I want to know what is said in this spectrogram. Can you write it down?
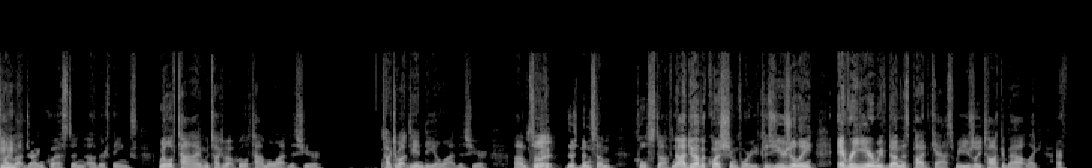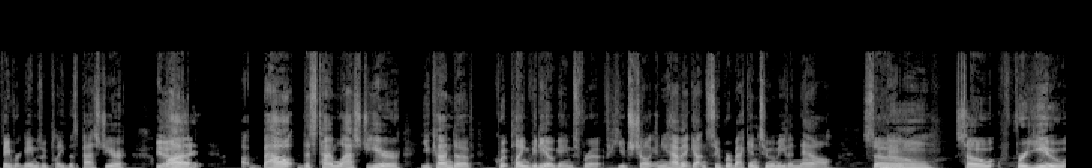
talking Mhm. about Dragon Quest and other things. Wheel of Time, we talked about Wheel of Time a lot this year. Talked about D and D a lot this year. Um, so Right. there's been some cool stuff. Now I do have a question for you because usually every year we've done this podcast, we usually talk about like our favorite games we played this past year. Yeah. But about this time last year, you kind of quit playing video games for a huge chunk, and you haven't gotten super back into them even now. So, no. so for you,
